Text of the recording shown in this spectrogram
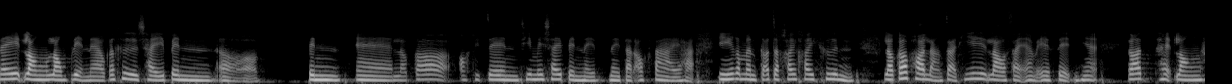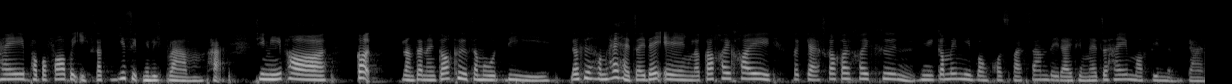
ได้ลองลองเปลี่ยนแนวก็คือใช้เป็น เป็นแอร์แล้วก็ออกซิเจนที่ไม่ใช่เป็นในในตัดออกไซด์ค่ะ ทีนี้มันก็จะค่อยๆขึ้น แล้วก็พอหลังจากที่เราใส่ MA เสร็จเนี่ยก็ลองให้พอปฟอไปอีกสัก 20 มิลลิกรัมค่ะ ทีนี้พอก็หลังจากนั้นก็คือสมูทดีแล้วคือคนให้หายใจได้เอง แล้วก็ค่อยๆแก๊สก็ค่อย ๆ ขึ้น ทีนี้ก็ไม่มีบองโคสปาซัมใดๆ ถึงแม้จะให้มอร์ฟีนเหมือนกัน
